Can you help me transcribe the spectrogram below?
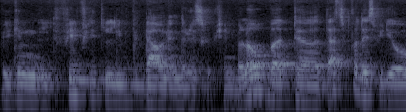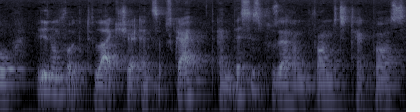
you can feel free to leave it down in the description below. But uh, that's for this video. Please don't forget to like, share, and subscribe. And this is Fuzail Hamid from Mr. Tech Boss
